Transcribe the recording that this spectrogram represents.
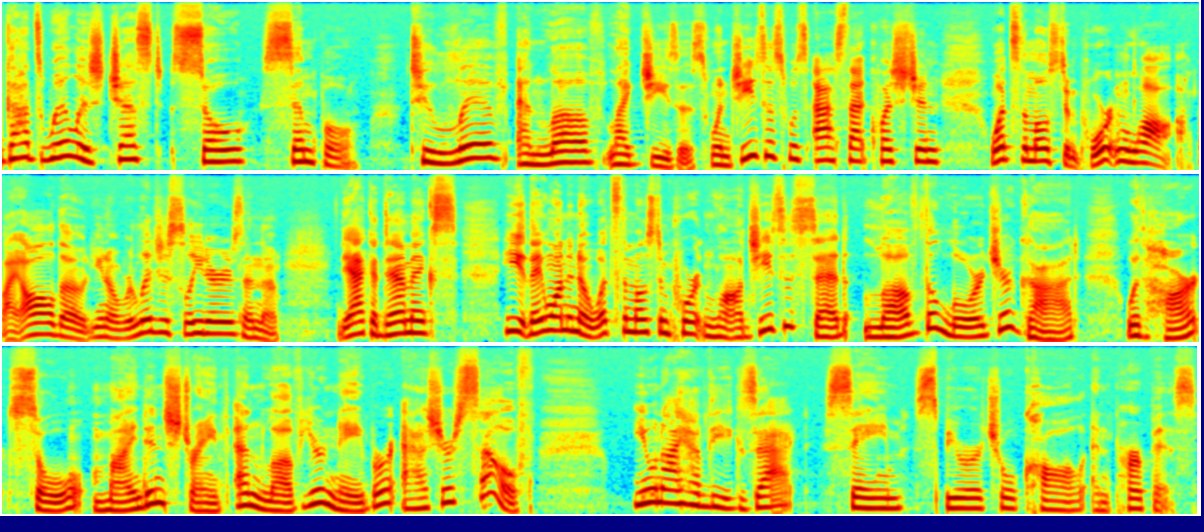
God's will is just so simple to live and love like Jesus. When Jesus was asked that question, what's the most important law by all the, you know, religious leaders and the the academics, he, they want to know what's the most important law. Jesus said, Love the Lord your God with heart, soul, mind, and strength, and love your neighbor as yourself. You and I have the exact same spiritual call and purpose.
